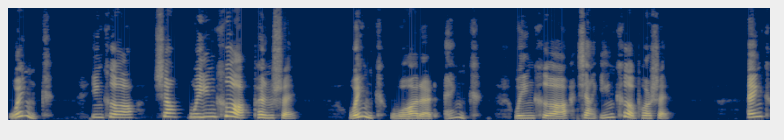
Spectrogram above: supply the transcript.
Wink. 英克向威因克喷水。Wink watered ink。 威因克向英克泼水。Ink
